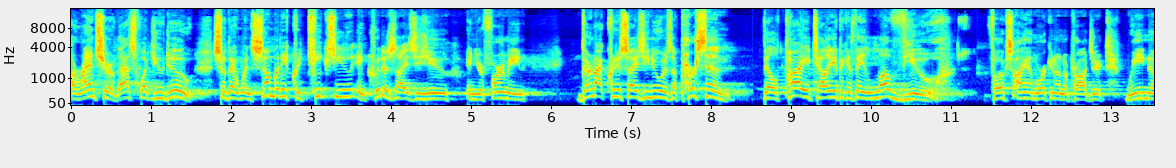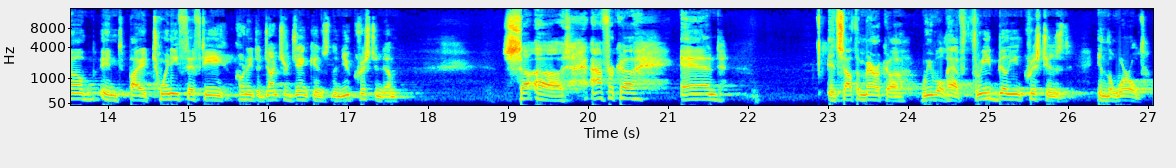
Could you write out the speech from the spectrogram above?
a rancher, that's what you do. So that when somebody critiques you and criticizes you in your farming, they're not criticizing you as a person. They'll probably tell you because they love you. Folks, I am working on a project. We know in, by 2050, according to Gunter Jenkins, the New Christendom, so, uh, Africa and in South America, we will have 3 billion Christians in the world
